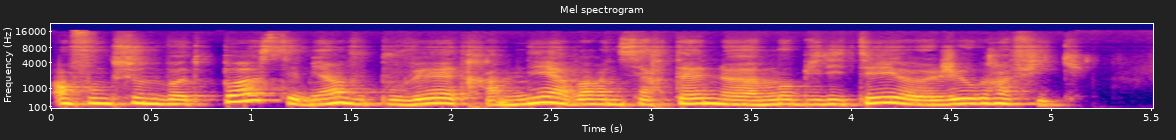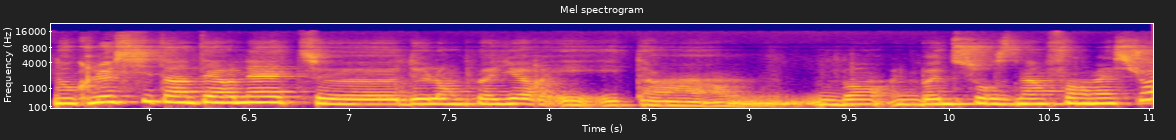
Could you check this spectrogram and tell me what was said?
en fonction de votre poste, eh bien, vous pouvez être amené à avoir une certaine mobilité géographique. Donc le site internet de l'employeur est, un, une bonne source d'information.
